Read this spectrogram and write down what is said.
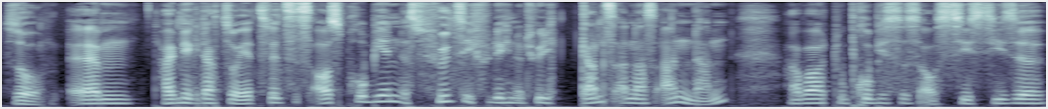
So, ähm, habe ich mir gedacht, so, jetzt willst du es ausprobieren. Das fühlt sich für dich natürlich ganz anders an dann. Aber du probierst es aus. Ziehst diese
